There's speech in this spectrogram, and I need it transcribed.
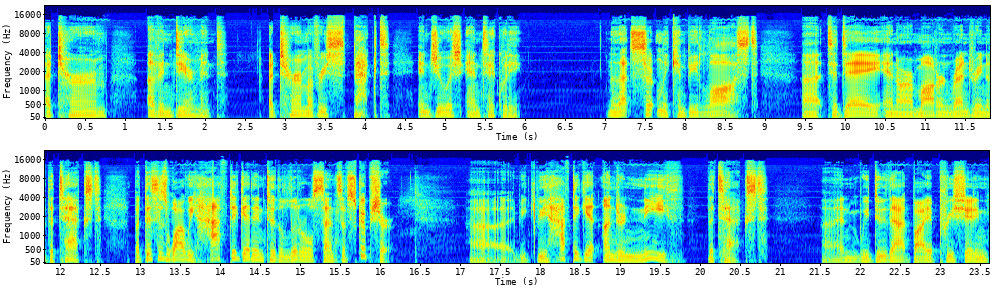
a term of endearment, a term of respect in Jewish antiquity. Now, that certainly can be lost uh, today in our modern rendering of the text, but this is why we have to get into the literal sense of Scripture. Uh, we, we have to get underneath the text. Uh, and we do that by appreciating,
